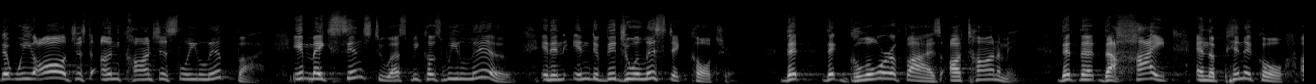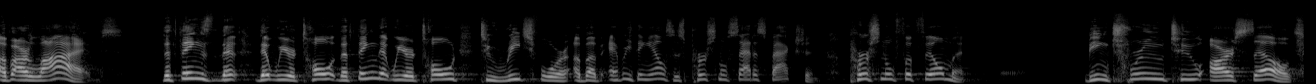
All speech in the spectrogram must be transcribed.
that we all just unconsciously live by. It makes sense to us because we live in an individualistic culture that, that glorifies autonomy, that the, the height and the pinnacle of our lives, the things that, that we are told, the thing that we are told to reach for above everything else is personal satisfaction, personal fulfillment, being true to ourselves.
